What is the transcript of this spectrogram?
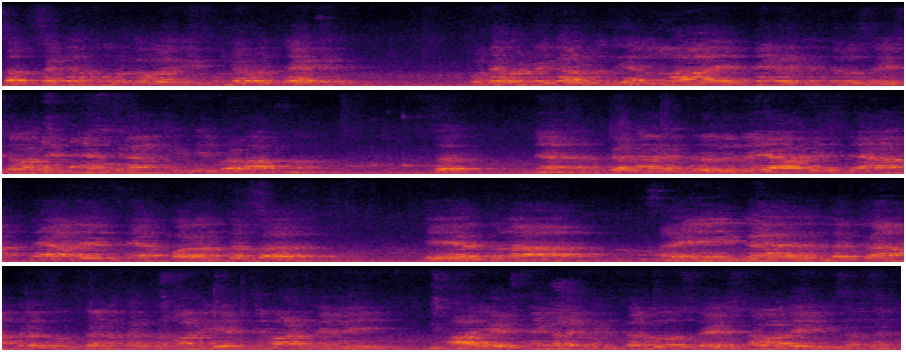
ಸತ್ಸಂಗದ ಮೂಲಕವಾಗಿ ಪುಣ್ಯ ವೃದ್ಧಿ ಆಗ್ತೈತೆ ಬೇಕಾದ ಎಲ್ಲಾ ಯಜ್ಞಗಳಿಗಿಂತಲೂ ಶ್ರೇಷ್ಠವಾದ ಯಜ್ಞ ಜ್ಞಾನಶಕ್ತಿ ಪರಮಾತ್ಮ ಸರ್ ಜ್ಞಾನ ಅರ್ಕನಾಯ ದ್ರವ್ಯಮಯ ಯಜ್ಞ ಜ್ಞಾನ ಯಜ್ಞ ಪರಂತಪ ಹೇ ಅರ್ಜುನ ಅನೇಕ ಲಕ್ಷಾಂತರ ದುಡ್ಡನ್ನು ಕೆಲಸ ಮಾಡಿ ಯಜ್ಞ ಮಾಡ್ತೀವಿ ಆ ಯಜ್ಞಗಳಿಗಿಂತಲೂ ಶ್ರೇಷ್ಠವಾದ ಈ ಸತ್ಸಂಗ.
